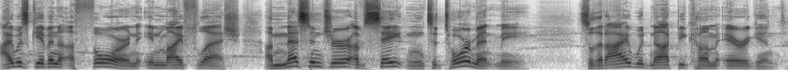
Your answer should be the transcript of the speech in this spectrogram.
I was given a thorn in my flesh, a messenger of Satan to torment me, so that I would not become arrogant.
